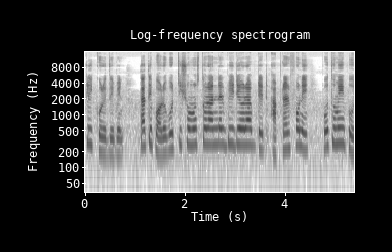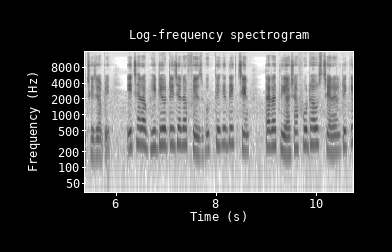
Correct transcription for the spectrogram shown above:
ক্লিক করে দেবেন। তাতে পরবর্তী সমস্ত রান্নার ভিডিওর আপডেট আপনার ফোনে প্রথমেই পৌঁছে যাবে। এছাড়া ভিডিওটি যারা ফেসবুক থেকে দেখছেন, তারা তিয়াশা ফুড হাউস চ্যানেলটিকে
